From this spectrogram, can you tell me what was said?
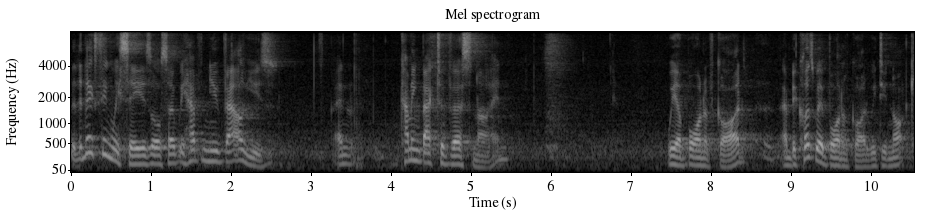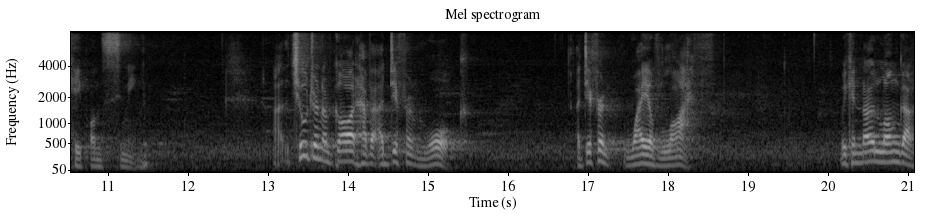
But the next thing we see is also we have new values. And coming back to verse 9, we are born of God, and because we're born of God, we do not keep on sinning. Uh, the children of God have a, a different walk, a different way of life. We can no longer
